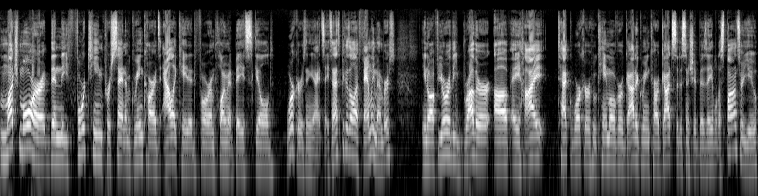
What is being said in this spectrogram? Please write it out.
much more than the 14% of green cards allocated for employment based skilled workers in the United States. And that's because all have family members. You know, if you're the brother of a high tech worker who came over, got a green card, got citizenship, is able to sponsor you,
